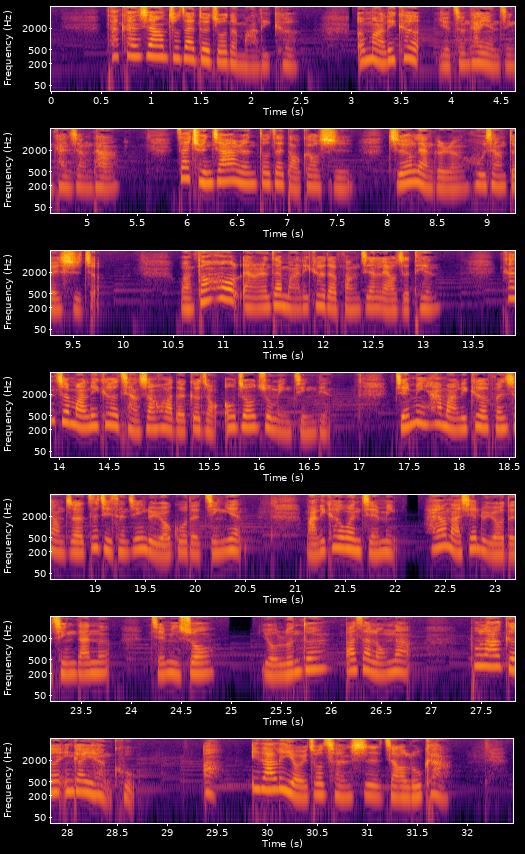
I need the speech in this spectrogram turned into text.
他看向坐在对桌的马利克。而马利克也睁开眼睛看向他，在全家人都在祷告时，只有两个人互相对视着。晚饭后，两人在马利克的房间聊着天，看着马利克墙上画的各种欧洲著名景点。杰敏和马利克分享着自己曾经旅游过的经验。马利克问杰敏：“还有哪些旅游的清单呢？”杰敏说：“有伦敦、巴塞隆纳、布拉格，应该也很酷啊。意大利有一座城市叫卢卡。”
